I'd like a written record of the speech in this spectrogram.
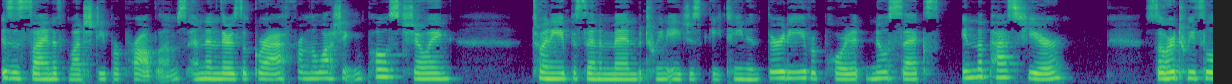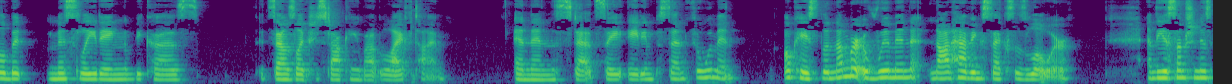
is a sign of much deeper problems. And then there's a graph from the Washington Post showing 28% of men between ages 18 and 30 reported no sex in the past year. So her tweet's a little bit misleading because it sounds like she's talking about lifetime. And then the stats say 18% for women. Okay, so the number of women not having sex is lower. And the assumption is,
